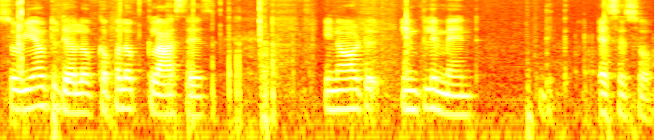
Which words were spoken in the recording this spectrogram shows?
so we have to develop a couple of classes in order to implement the SSO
